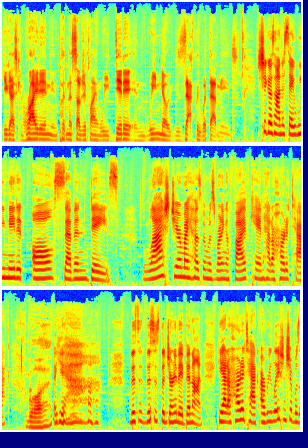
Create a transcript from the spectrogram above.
you guys can write in and put in the subject line, We did it, and we know exactly what that means. She goes on to say, We made it all seven days. Last year, my husband was running a 5K and had a heart attack. What? Yeah. This is this is the journey they've been on. He had a heart attack. Our relationship was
